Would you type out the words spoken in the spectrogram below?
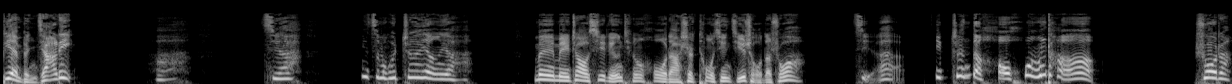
变本加厉。啊，姐，你怎么会这样呀？妹妹赵西玲听后的是痛心疾首的说：“姐，你真的好荒唐！”说着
